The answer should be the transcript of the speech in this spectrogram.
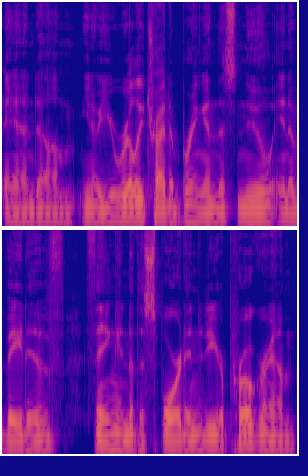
and um, you know you really tried to bring in this new innovative thing into the sport and into your program.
